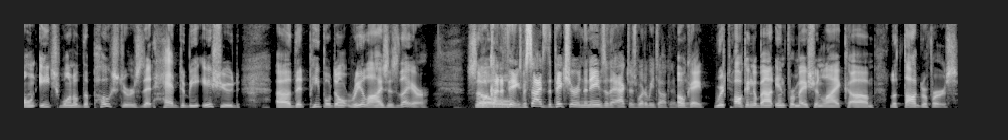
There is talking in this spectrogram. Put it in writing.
on each one of the posters that had to be issued uh, that people don't realize is there. So, what kind of things? Besides the picture and the names of the actors, what are we talking about? here? Okay, we're talking about information like um, lithographers.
